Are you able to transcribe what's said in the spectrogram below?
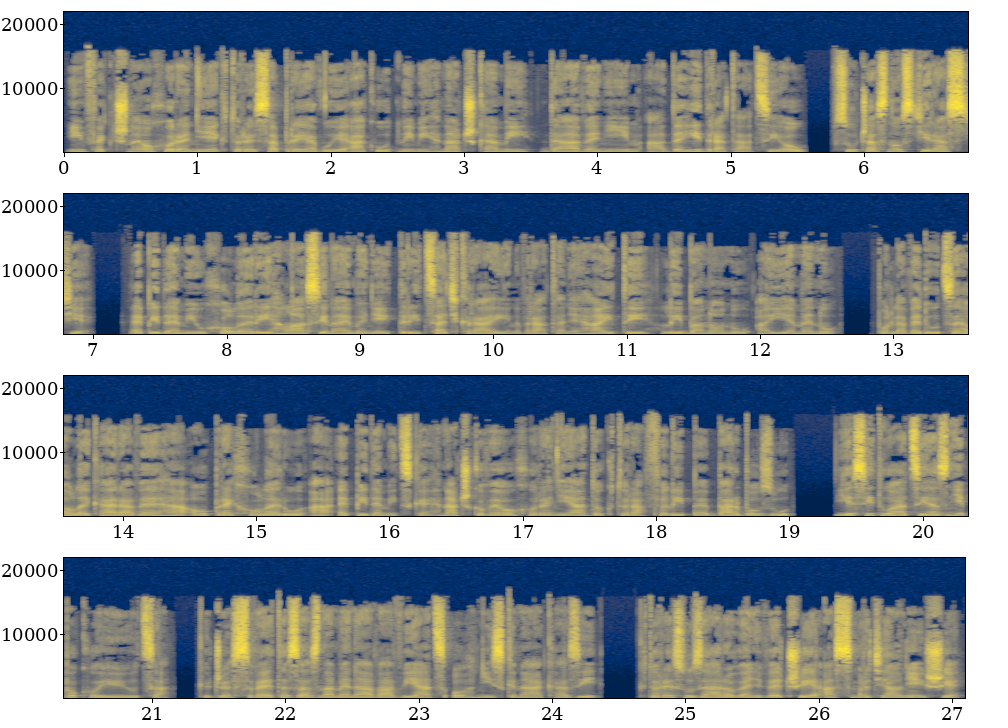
Infekčné ochorenie, ktoré sa prejavuje akútnymi hnačkami, dávením a dehydratáciou, v súčasnosti rastie. Epidémiu cholery hlási najmenej 30 krajín vrátane Haiti, Libanonu a Jemenu. Podľa vedúceho lekára VHO pre choleru a epidemické hnačkové ochorenia doktora Felipe Barbozu je situácia znepokojujúca, keďže svet zaznamenáva viac ohnízk nákazy, ktoré sú zároveň väčšie a smrteľnejšie,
